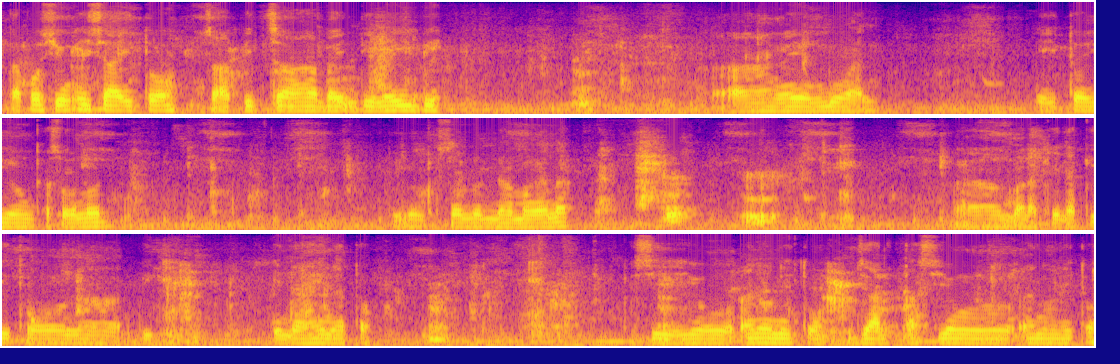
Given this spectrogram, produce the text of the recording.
Tapos yung isa ito sa pizza 29. Ah, ngayong buwan. Ito yung kasunod. Ito yung kasunod na mga anak. Ah, malaki-laki itong na big pinahin na to. Kasi yung ano nito, jaltas yung ano nito,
